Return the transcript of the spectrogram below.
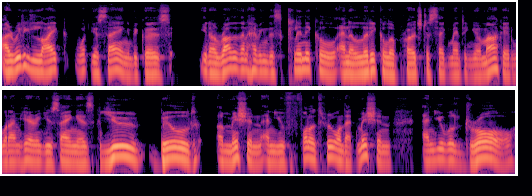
I really like what you're saying because you know, rather than having this clinical analytical approach to segmenting your market, what I'm hearing you saying is you build a mission and you follow through on that mission and you will draw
